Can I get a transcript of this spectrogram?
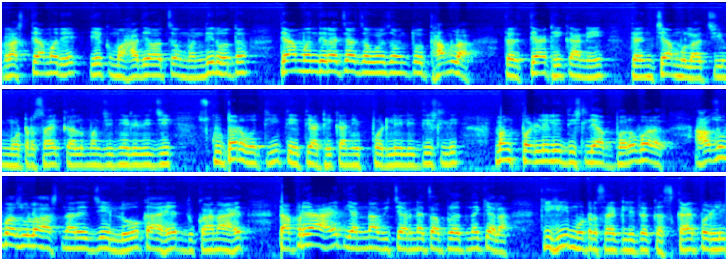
रस्त्यामध्ये एक महादेवाचं मंदिर होतं. त्या मंदिराच्या जवळ जाऊन तो थांबला. तर त्या ठिकाणी त्यांच्या मुलाची मोटरसायकल म्हणजे नेलेली जी स्कूटर होती ते त्या ठिकाणी पडलेली दिसली. मग पडलेली दिसल्याबरोबरच आजूबाजूला असणारे जे लोक आहेत दुकानं आहेत टापऱ्या आहेत यांना विचारण्याचा प्रयत्न केला की ही मोटरसायकल इथं कसं काय पडली?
